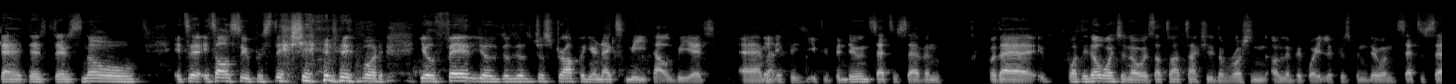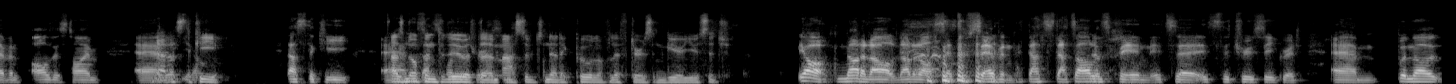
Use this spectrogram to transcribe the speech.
there's there's no it's a it's all superstition but you'll fail you'll, you'll just drop in your next meet that'll be it um yeah. if, if you've been doing sets of seven but uh, what they don't want you to know is that's what's actually the Russian Olympic weightlifters been doing sets of seven all this time. Um, yeah, that's the know, key. That's the key. Um, has nothing to do with the massive genetic pool of lifters and gear usage. Oh, not at all, not at all. Sets of seven. That's that's all it's been. It's uh, it's the true secret. Um, but no,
